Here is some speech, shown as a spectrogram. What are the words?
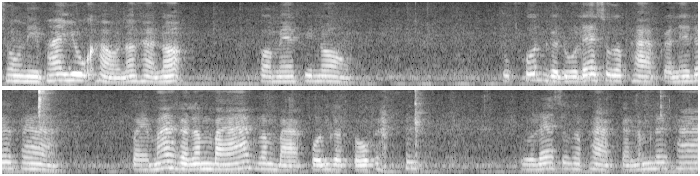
ช่วงนี้พายุเขาเนาะค่ะเนาะพ่อแม่พี่น้อง ทุกคนก็ดูแลสุขภาพกันนี่เด้อค่ะ ไปมากก็ลำบากลำบากฝนก็ตก ดูแลสุขภาพกันน้ำเด้อค่ะ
